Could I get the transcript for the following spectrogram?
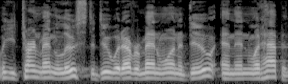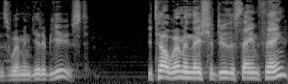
Well, you turn men loose to do whatever men want to do, and then what happens? Women get abused. You tell women they should do the same thing,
